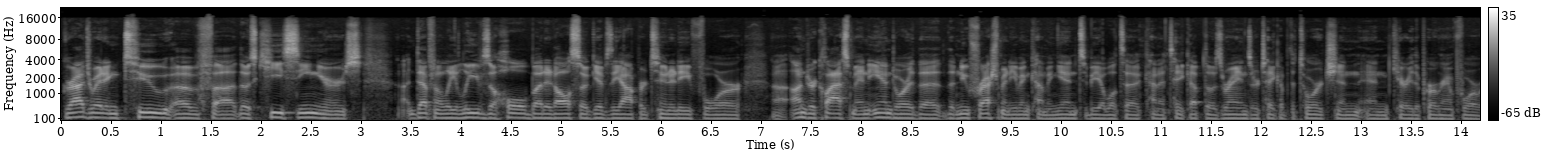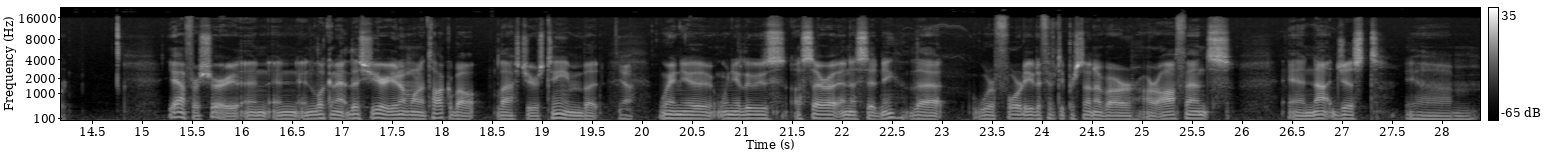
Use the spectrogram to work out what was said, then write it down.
graduating two of uh, those key seniors uh, definitely leaves a hole, but it also gives the opportunity for uh, underclassmen and or the the new freshmen even coming in to be able to kind of take up those reins or take up the torch and and carry the program forward. Yeah, for sure. And, and and looking at this year, you don't want to talk about last year's team, but yeah. when you when you lose a Sarah and a Sydney that were 40 to 50 percent of our our offense, and not just um,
